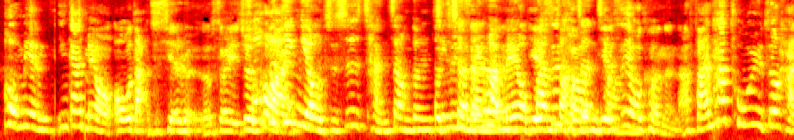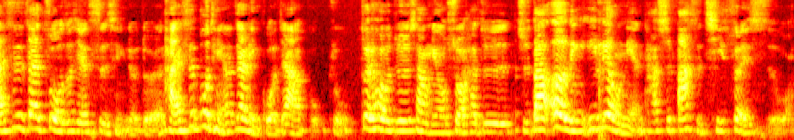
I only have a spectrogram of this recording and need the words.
后面应该没有殴打这些人了，所以就说不定有，只是残障跟精神病患没有办法正常，也是有可能啊。反正他出狱之后还是在做这件事情，对不对？还是不停的在领国家的补助。最后就是像你有说，他就是直到二零一六年，他是八十七岁死亡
